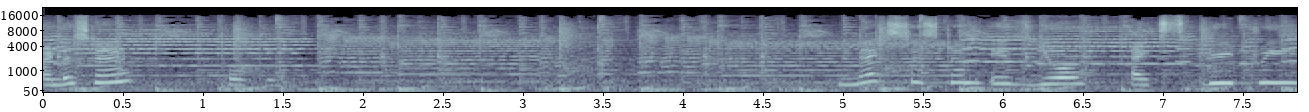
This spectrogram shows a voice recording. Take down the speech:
understand okay next system is your excretory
